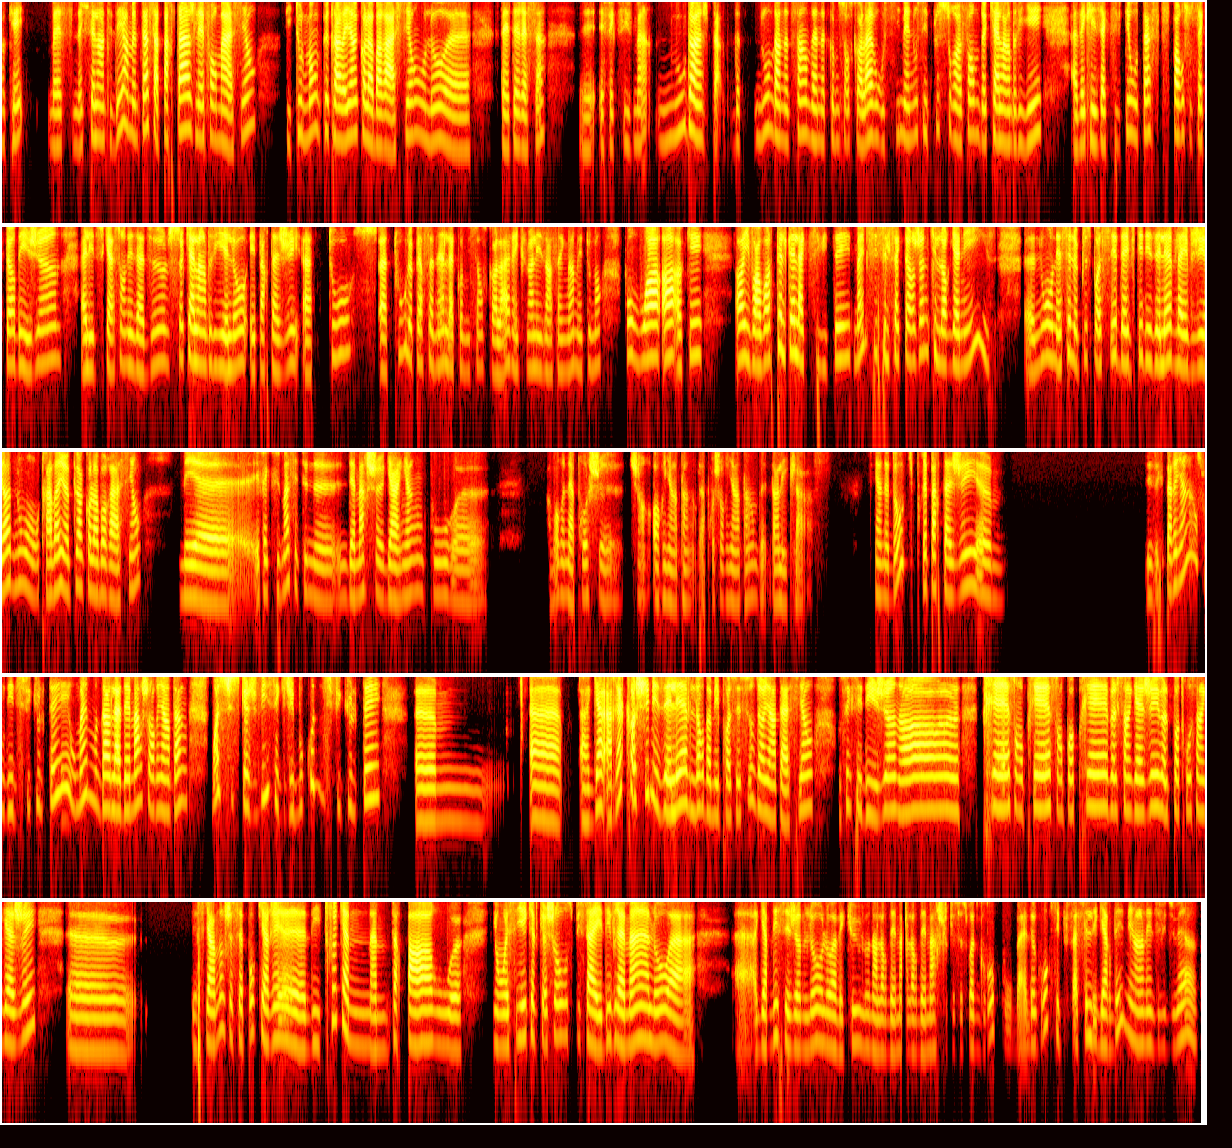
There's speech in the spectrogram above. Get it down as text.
OK. Mais ben, c'est une excellente idée. En même temps, ça partage l'information, puis tout le monde peut travailler en collaboration. Là, euh, c'est intéressant. Euh, effectivement. Nous dans, nous, dans notre centre, dans notre commission scolaire aussi, mais nous, c'est plus sur une forme de calendrier avec les activités, autant ce qui se passe au secteur des jeunes, à l'éducation des adultes. Ce calendrier-là est partagé à à tout le personnel de la commission scolaire, incluant les enseignements, mais tout le monde, pour voir, ah, OK, ah, il va y avoir telle, telle activité, même si c'est le secteur jeune qui l'organise. Euh, nous, on essaie le plus possible d'inviter des élèves de la FGA. Nous, on travaille un peu en collaboration. Mais euh, effectivement, c'est une, démarche gagnante pour euh, avoir une approche genre orientante, approche orientante dans les classes. Est-ce qu'il y en a d'autres qui pourraient partager des expériences ou des difficultés ou même dans la démarche orientante. Moi, ce que je vis, c'est que j'ai beaucoup de difficultés à, raccrocher mes élèves lors de mes processus d'orientation. On sait que c'est des jeunes, ah, prêts, sont prêts, sont pas prêts, veulent s'engager, veulent pas trop s'engager. Euh, est-ce qu'il y en a, je ne sais pas, qui auraient des trucs à, me faire part ou ils ont essayé quelque chose, puis ça a aidé vraiment là, à, à garder ces jeunes-là là, avec eux là, dans leur, leur démarche, que ce soit de groupe ou ben, de groupe, c'est plus facile de les garder, mais en individuel.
